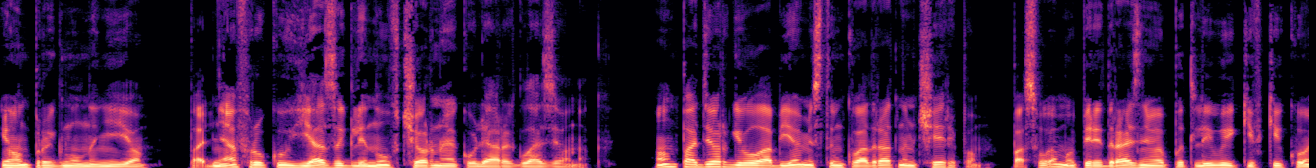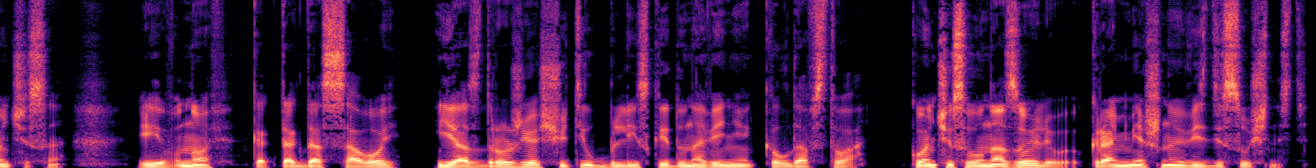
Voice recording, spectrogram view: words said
и он прыгнул на нее. Подняв руку, я заглянул в черные окуляры глазенок. Он подергивал объемистым квадратным черепом, по-своему передразнивая пытливые кивки кончиса. И вновь, как тогда с совой, я с дрожью ощутил близкое дуновение колдовства. Кончисову назойливую, кромешную вездесущность.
